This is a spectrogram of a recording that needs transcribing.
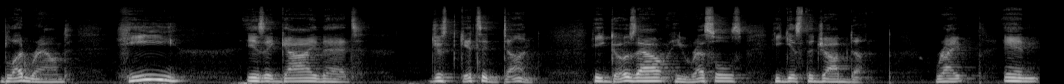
blood round. He is a guy that just gets it done. He goes out, he wrestles, he gets the job done, right? And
